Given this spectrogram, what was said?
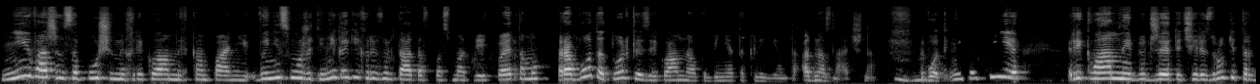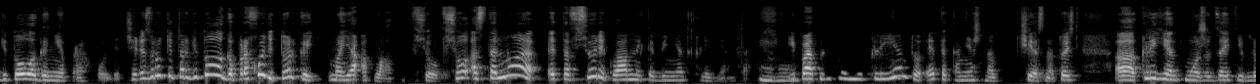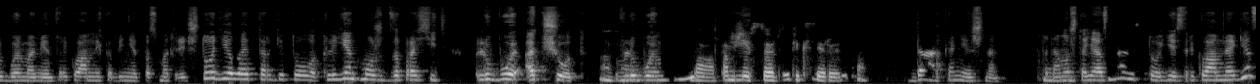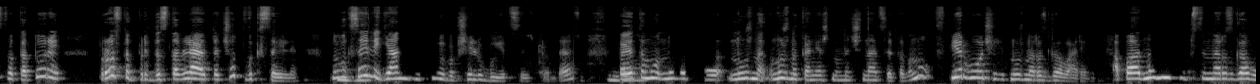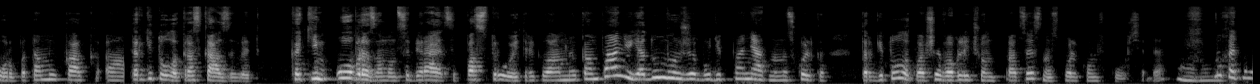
ни ваших запущенных рекламных кампаний, вы не сможете никаких результатов посмотреть, поэтому работа только из рекламного кабинета клиента, однозначно. Угу. Вот, никакие рекламные бюджеты через руки таргетолога не проходят. Через руки таргетолога проходит только моя оплата. Все. Все остальное это все рекламный кабинет клиента. Угу. И по отношению к клиенту это, конечно, честно. То есть а, клиент может зайти в любой момент в рекламный кабинет, посмотреть, что делает таргетолог. Клиент может запросить любой отчет угу. в любой момент. Да, там же все фиксируется. Да, конечно. Потому что я знаю, что есть рекламные агентства, которые просто предоставляют отчет в Excel. Ну, в Excel я напишу вообще любые цифры, да. да. Поэтому ну, э, нужно, нужно, конечно, начинать с этого. Ну, в первую очередь нужно разговаривать. А по одному, собственно, разговору, потому как а, таргетолог рассказывает, каким образом он собирается построить рекламную кампанию, я думаю, уже будет понятно, насколько таргетолог вообще вовлечен в процесс, насколько он в курсе. Да? Угу. Ну, хотя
